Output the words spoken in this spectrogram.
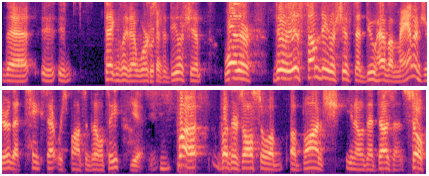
that is, is technically that works at the dealership. Whether there is some dealerships that do have a manager that takes that responsibility, yes. But but there's also a, a bunch you know that doesn't. So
